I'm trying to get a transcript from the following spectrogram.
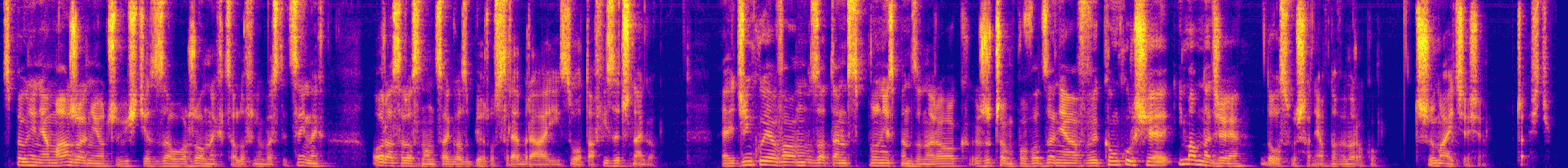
spełnienia marzeń i oczywiście założonych celów inwestycyjnych oraz rosnącego zbioru srebra i złota fizycznego. E, Dziękuję Wam za ten wspólnie spędzony rok. Życzę powodzenia w konkursie i mam nadzieję do usłyszenia w nowym roku. Trzymajcie się. Cześć.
